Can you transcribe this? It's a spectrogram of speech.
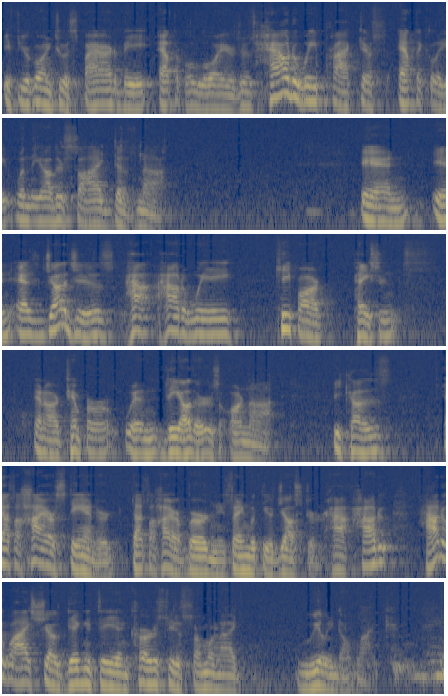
if you're going to aspire to be ethical lawyers is how do we practice ethically when the other side does not? And, and as judges, how, how do we keep our patience and our temper when the others are not? Because that's a higher standard, that's a higher burden, The same with the adjuster. How, how, do, how do I show dignity and courtesy to someone I really don't like?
